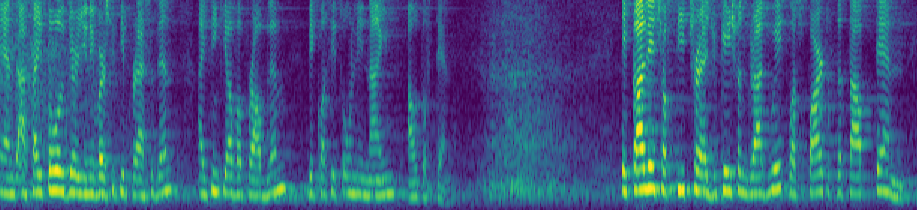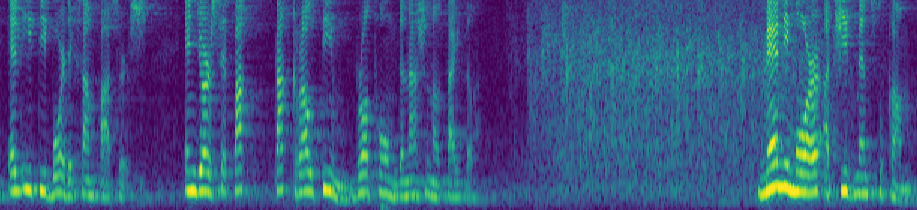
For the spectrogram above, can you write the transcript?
And as I told your university president, I think you have a problem because it's only nine out of 10. a College of Teacher Education graduate was part of the top 10 LET board exam passers. And your Sepak Takraw team brought home the national title. Many more achievements to come.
